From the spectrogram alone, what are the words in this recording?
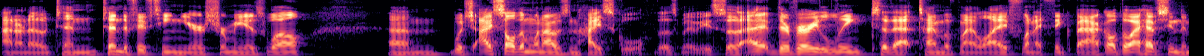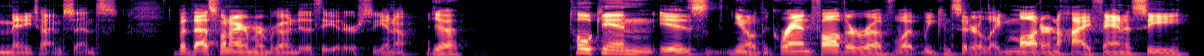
I don't know 10, 10 to fifteen years for me as well. Um, which I saw them when I was in high school. Those movies, so I, they're very linked to that time of my life when I think back. Although I have seen them many times since, but that's when I remember going to the theaters. You know. Yeah, Tolkien is, you know, the grandfather of what we consider like modern high fantasy,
